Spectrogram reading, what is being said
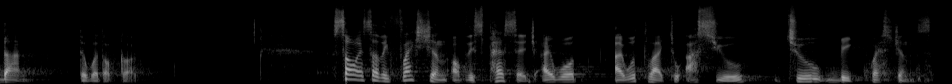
done the Word of God. So, as a reflection of this passage, I would, I would like to ask you two big questions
